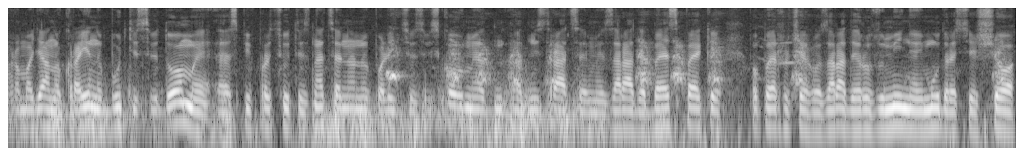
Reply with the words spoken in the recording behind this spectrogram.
громадян України. Будьте свідомі, е, співпрацюйте з національною поліцією, з військовими адміністраціями заради безпеки, по першу чергу, заради розуміння і мудрості, що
